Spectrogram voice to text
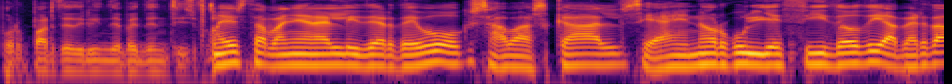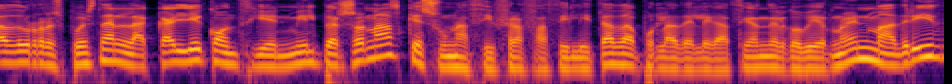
por parte del independentismo. Esta mañana el líder de Vox, Abascal, se ha enorgullecido de haber dado respuesta en la calle con 100.000 personas, que es una cifra facilitada por la delegación del Gobierno en Madrid,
